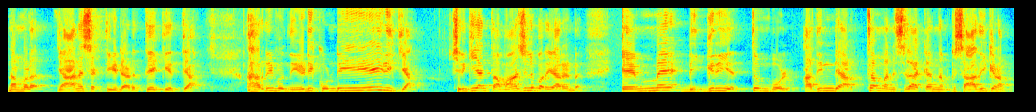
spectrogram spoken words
നമ്മൾ ജ്ഞാനശക്തിയുടെ അടുത്തേക്ക് എത്തുക. അറിവ് നേടിക്കൊണ്ടേയിരിക്കുക. ശരിക്കും ഞാൻ തമാശയിൽ പറയാറുണ്ട്. എം എ ഡിഗ്രി എത്തുമ്പോൾ അതിന്റെ അർത്ഥം മനസ്സിലാക്കാൻ നമുക്ക് സാധിക്കണം.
